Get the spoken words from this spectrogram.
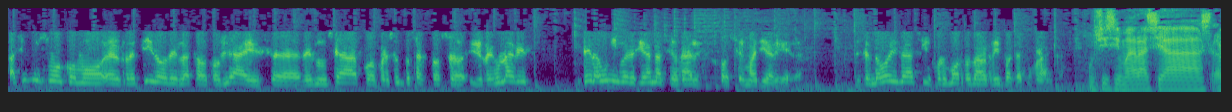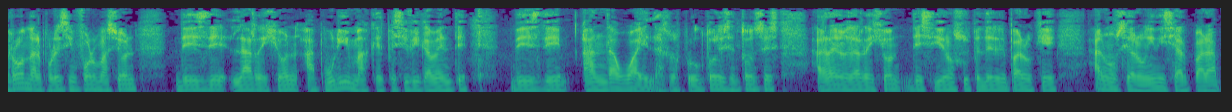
así mismo como el retiro de las autoridades eh, denunciadas por presuntos actos eh, irregulares de la Universidad Nacional José María Argueda. Andahuaylas informó Ronald Ripa. Muchísimas gracias, Ronald, por esa información desde la región Apurímac, específicamente desde Andahuaylas. Los productores, entonces, agrarios de la región decidieron suspender el paro que anunciaron iniciar para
